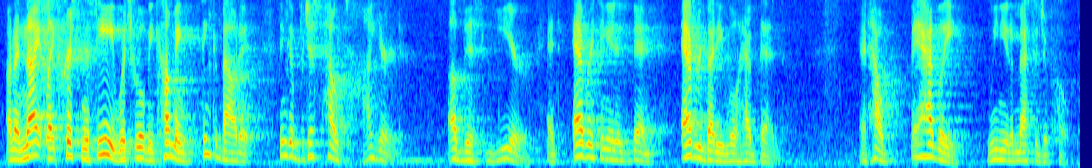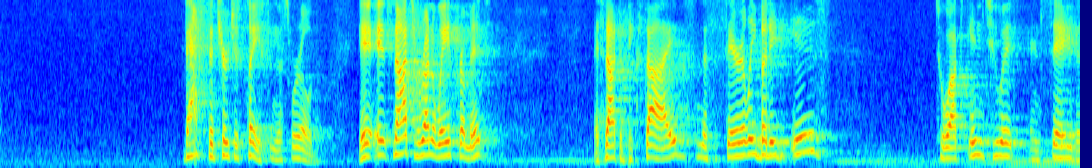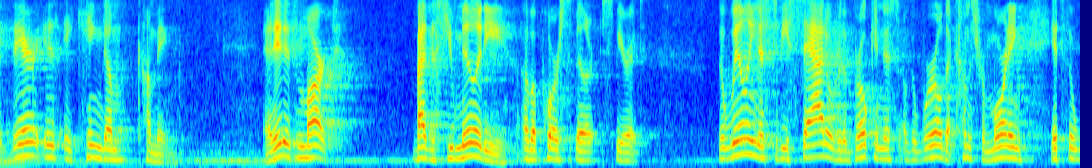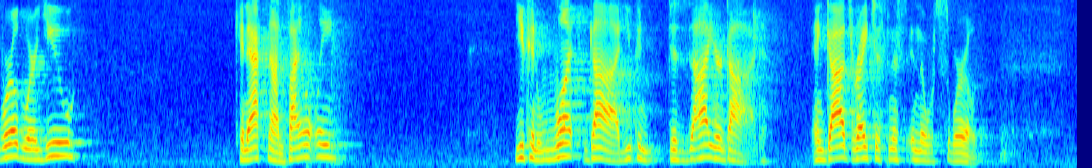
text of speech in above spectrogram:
On a night like Christmas Eve, which will be coming, think about it. Think of just how tired of this year and everything it has been, everybody will have been, and how badly we need a message of hope. That's the church's place in this world. It's not to run away from it, it's not to pick sides necessarily, but it is to walk into it and say that there is a kingdom coming. And it is marked by this humility of a poor spirit, the willingness to be sad over the brokenness of the world that comes from mourning. It's the world where you can act nonviolently. You can want God. You can desire God and God's righteousness in this world.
